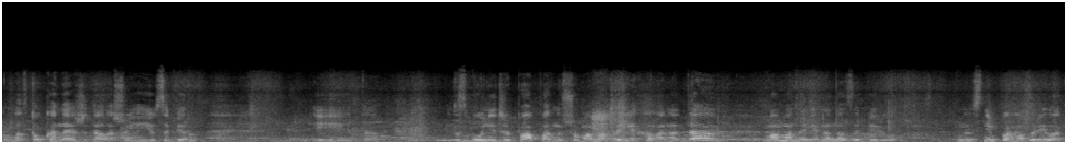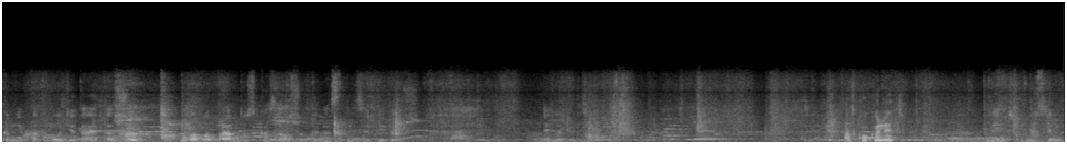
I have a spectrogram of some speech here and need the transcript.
ну, настолько она ожидала, что я ее заберу. И это, звонит же папа, ну что, мама приехала, она, да, мама, наверное, нас заберет. Ну, с ним поговорила, ко мне подходит, а что, папа правду сказал, что ты нас не заберешь? А сколько лет? меньше 8 лет.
